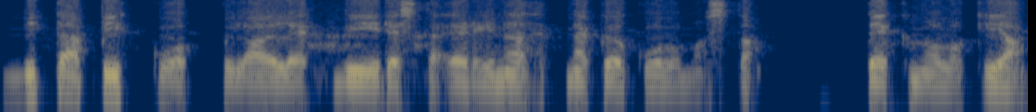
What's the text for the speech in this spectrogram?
Mitä pikkuoppilaille viidestä eri näkökulmasta teknologia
